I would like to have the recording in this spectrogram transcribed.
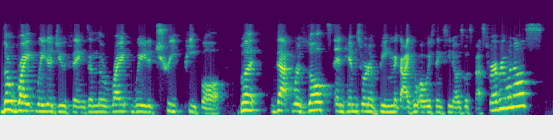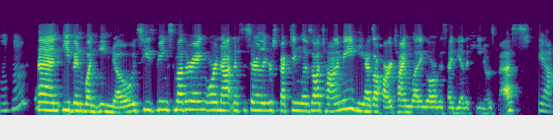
the right way to do things and the right way to treat people. But that results in him sort of being the guy who always thinks he knows what's best for everyone else. hmm And even when he knows he's being smothering or not necessarily respecting Liv's autonomy, he has a hard time letting go of this idea that he knows best. Yeah.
